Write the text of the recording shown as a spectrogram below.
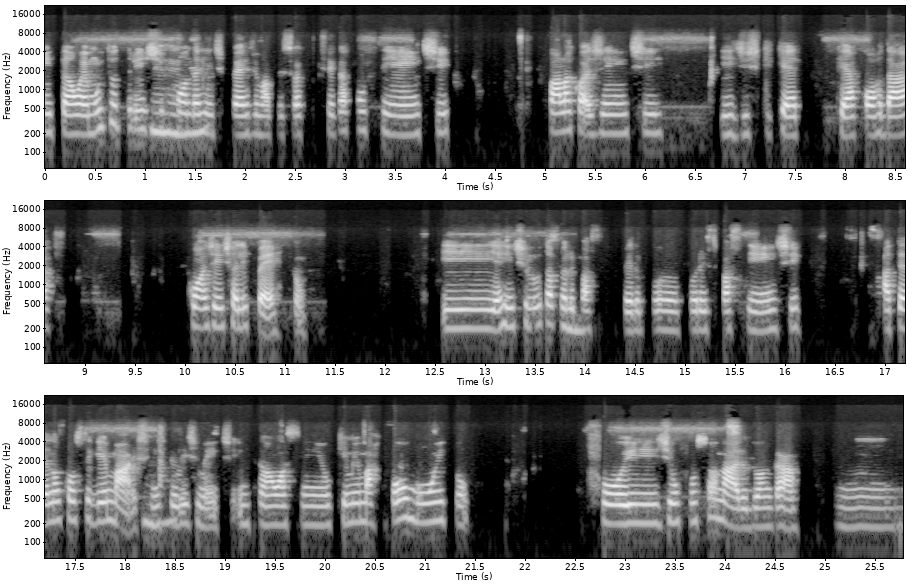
então é muito triste uhum. quando a gente perde uma pessoa que chega consciente, fala com a gente e diz que quer, quer acordar com a gente ali perto. E a gente luta pelo, pelo, por, por esse paciente até não conseguir mais, uhum. infelizmente. Então, assim, o que me marcou muito foi de um funcionário do hangar. Hum,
